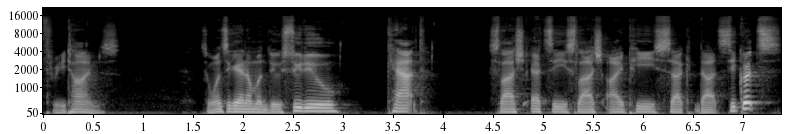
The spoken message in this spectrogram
three times. So once again, I'm going to do sudo cat slash etc slash ipsec dot secrets.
